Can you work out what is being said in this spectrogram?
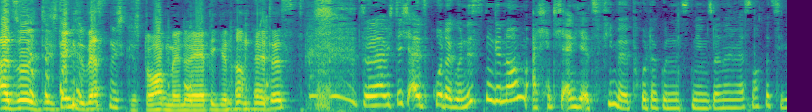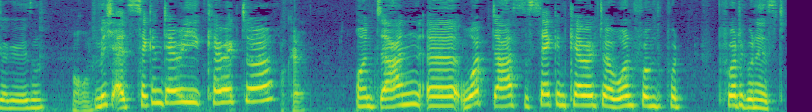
Also ich denke, du wärst nicht gestorben, wenn du Happy genommen hättest. So, dann habe ich dich als Protagonisten genommen. Ah, ich hätte dich eigentlich als Female-Protagonist nehmen sollen, dann wäre es noch witziger gewesen. Warum? Mich als Secondary Character Okay. und dann äh, What does the second character want from the protagonist?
